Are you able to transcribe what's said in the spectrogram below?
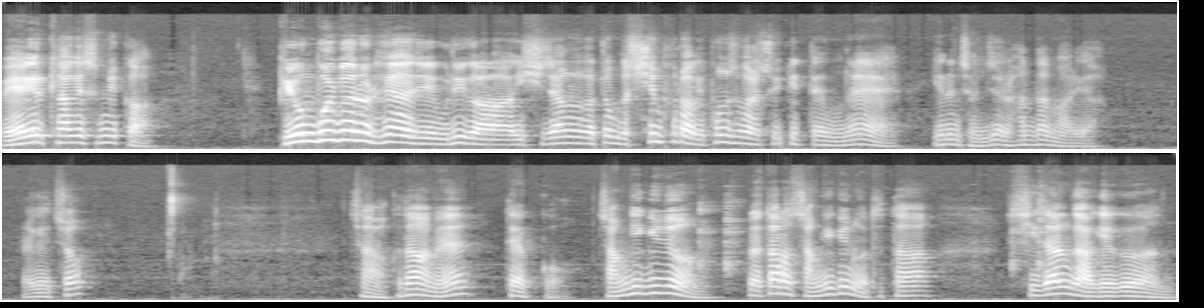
왜 이렇게 하겠습니까? 비용 불변을 해야지 우리가 이 시장을 좀 더 심플하게 분석할 수 있기 때문에 이런 전제를 한단 말이야. 알겠죠? 자, 그 다음에 됐고. 장기 균형. 그래, 따라서 장기 균형 어떻다? 시장 가격은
